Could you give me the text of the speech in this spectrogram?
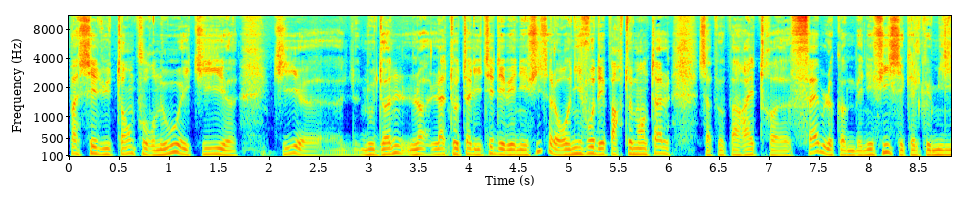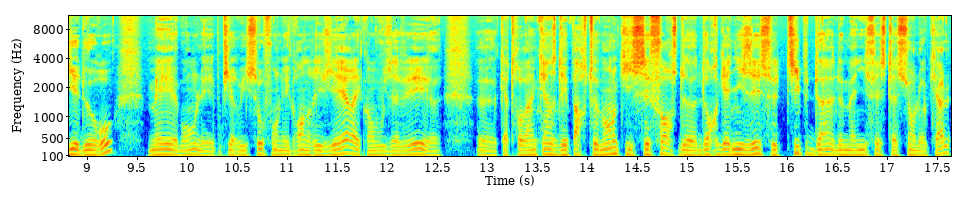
passer du temps pour nous et qui, qui nous donnent la, totalité des bénéfices. Alors au niveau départemental, ça peut paraître faible comme bénéfice, c'est quelques milliers d'euros, mais bon, les petits ruisseaux font les grandes rivières et quand vous avez 95 départements qui s'efforcent d'organiser ce type de manifestation locale,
